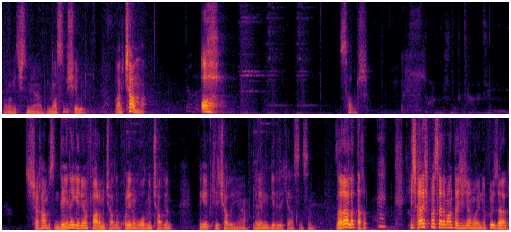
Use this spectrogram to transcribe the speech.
Tamam yetiştim ya. Bu nasıl bir şey bu? Abi çalma. Oh. Sabır. Şaka mısın? Değine geliyorsun farmı çalıyorsun. Kulenin gold'unu çalıyorsun. De gelip kili çalıyorsun ya. Neden gerizekalısın sen? Zararla takıp. Hiç karışma sarıman taşıyacağım oyunu. Full zarar.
